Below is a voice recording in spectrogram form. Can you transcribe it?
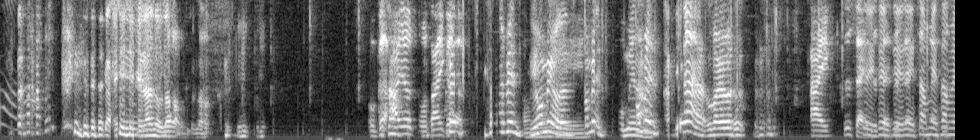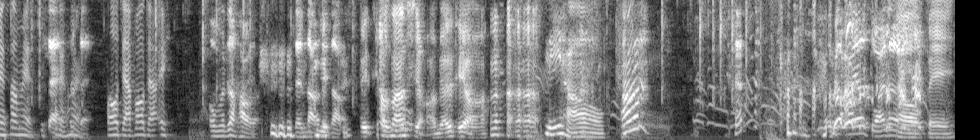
我了，感谢你拿手刀，不懂。我跟阿佑躲在一个，你在那边，你后面有人，后面后面啊，后面，呀，我有，嗨，是谁？对？对对对，上面上面上面，是谁？快点快点，是谁？包夹包夹，哎，我们就好了，真到真到。别跳他小啊，不要再跳啊！你好啊，我跟阿优躲在那里，好呗。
